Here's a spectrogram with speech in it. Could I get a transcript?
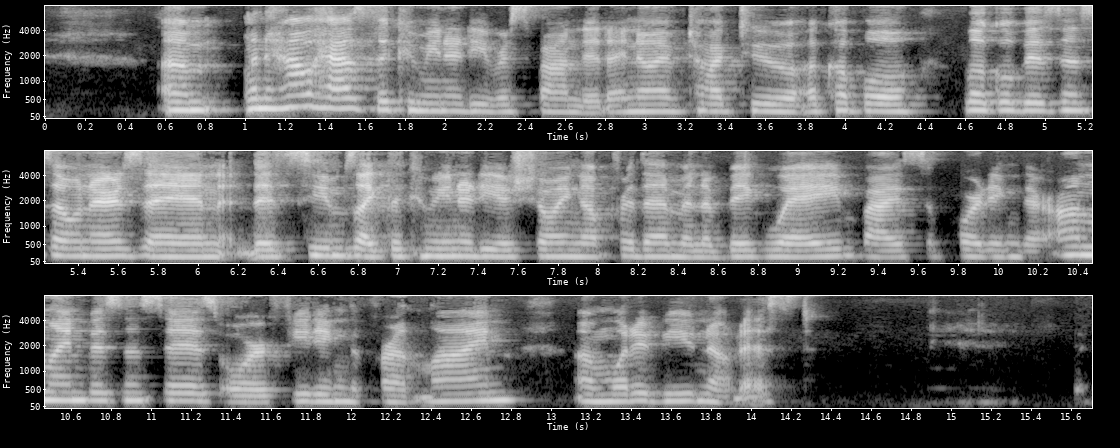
Um, and how has the community responded? I know I've talked to a couple local business owners, and it seems like the community is showing up for them in a big way by supporting their online businesses or feeding the front line. Um, what have you noticed?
